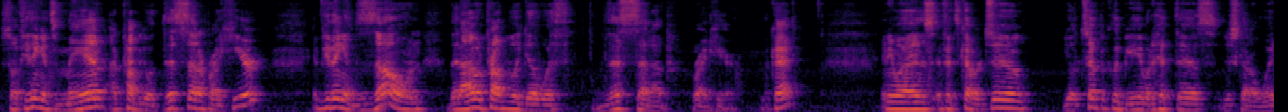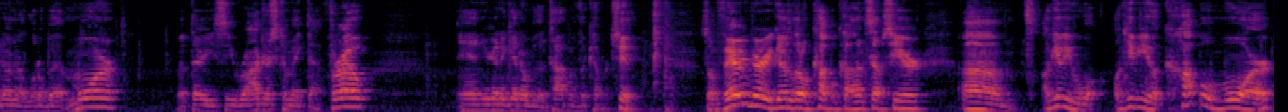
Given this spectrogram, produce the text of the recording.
So if you think it's man, I'd probably go with this setup right here. If you think it's zone, then I would probably go with this setup right here. Okay? Anyways, if it's cover two, you'll typically be able to hit this. You just got to wait on it a little bit more. But there you see Rodgers can make that throw. And you're going to get over the top of the cover two. So very, very good little couple concepts here. Um, I'll give you I'll give you a couple more,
